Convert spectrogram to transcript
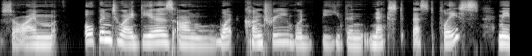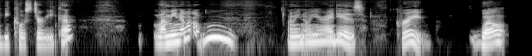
So I'm open to ideas on what country would be the next best place. Maybe Costa Rica. Let me know. Let me know your ideas. Great. Well,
